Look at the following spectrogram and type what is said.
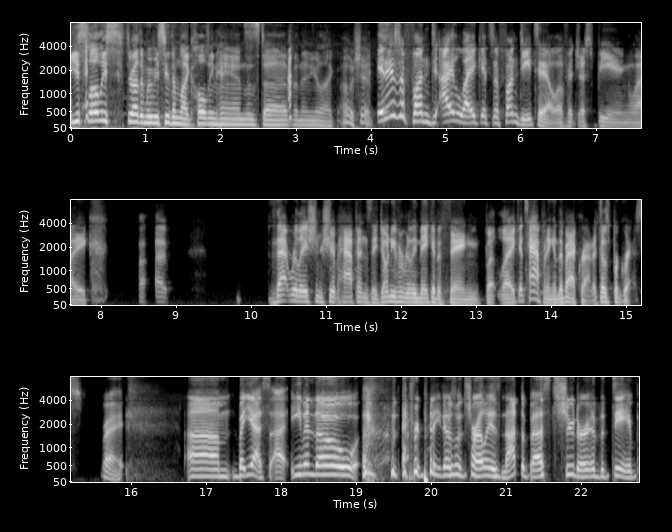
you slowly throughout the movie see them like holding hands and stuff, and then you're like, oh shit. It is a fun. de- I like. It's a fun detail of it just being like. Uh, uh, that relationship happens. They don't even really make it a thing, but like it's happening in the background. It does progress. Right. Um, but yes, uh, even though everybody knows that Charlie is not the best shooter in the team,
